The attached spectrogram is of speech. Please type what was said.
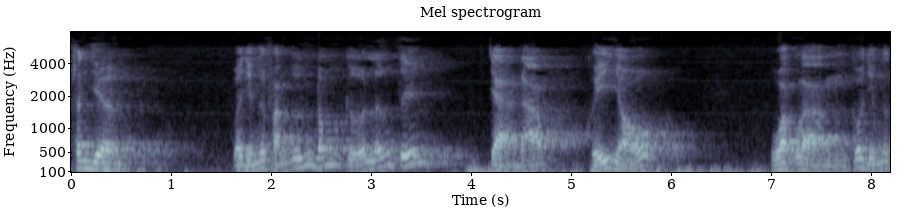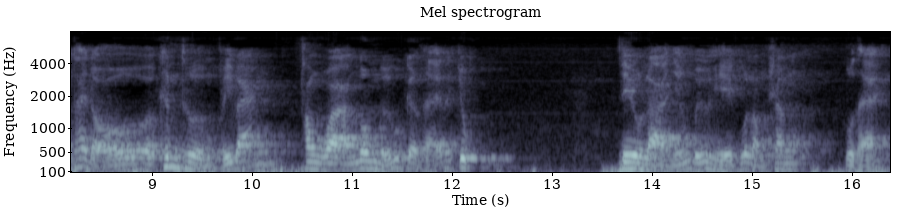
xanh dờn, và những cái phản ứng đóng cửa lớn tiếng, chà đạo, khủy nhổ, hoặc là có những cái thái độ khinh thường, phỉ bán thông qua ngôn ngữ của cơ thể nói chung, đều là những biểu hiện của lòng sân cụ thể.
